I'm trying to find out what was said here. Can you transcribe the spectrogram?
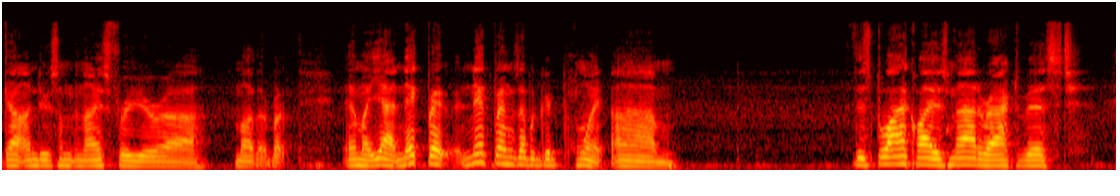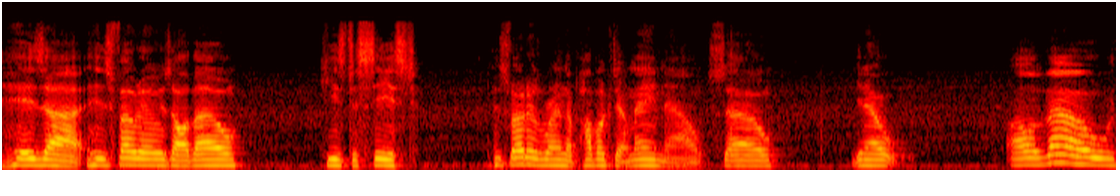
gotta undo something nice for your uh, mother. But Emma, yeah, Nick Nick brings up a good point. Um, this Black Lives Matter activist, his uh, his photos, although he's deceased, his photos were in the public domain now. So, you know, although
